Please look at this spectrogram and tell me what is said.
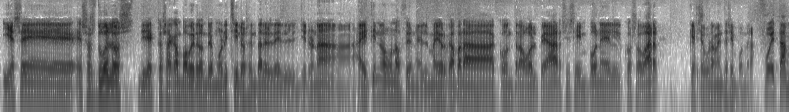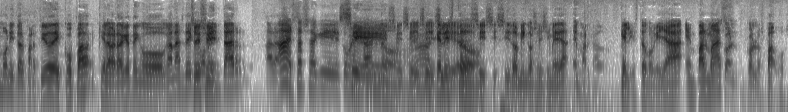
Y ese, esos duelos directos a campo abierto entre Murici y los centrales del Girona, ahí tiene alguna opción el Mallorca para contragolpear si se impone el Kosovar, que seguramente se impondrá. Fue tan bonito el partido de Copa que la verdad que tengo ganas de Sí, comentar. Ah, estás aquí Sí, comentando. Sí, sí, Ah, sí. qué sí, listo. eh, Sí, sí, sí. Domingo seis y media en marcador. Qué listo, porque ya en Palmas... Con, con los pavos.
